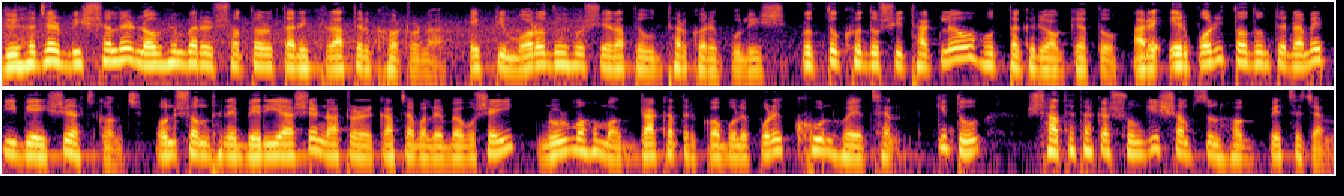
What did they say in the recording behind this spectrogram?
দুই হাজার বিশ সালের নভেম্বরের সতেরো তারিখ রাতের ঘটনা। একটি মরদেহ সে রাতে উদ্ধার করে পুলিশ। প্রত্যক্ষদর্শী থাকলেও হত্যাকারী অজ্ঞাত। আর এরপরই তদন্তে নামে পিবিআই সিরাজগঞ্জ। অনুসন্ধানে বেরিয়ে আসে নাটোরের কাঁচামালের ব্যবসায়ী নূর মোহাম্মদ, ডাকাতের কবলে পড়ে খুন হয়েছেন। কিন্তু সাথে থাকা সঙ্গী শামসুল হক বেঁচে যান।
